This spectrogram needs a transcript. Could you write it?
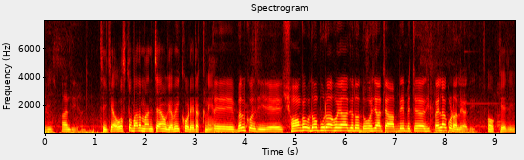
ਵੀ। ਹਾਂਜੀ ਹਾਂਜੀ। ਠੀਕ ਹੈ ਉਸ ਤੋਂ ਬਾਅਦ ਮਨ ਚ ਐ ਹੋ ਗਿਆ ਵੀ ਘੋੜੇ ਰੱਖਣੇ ਆ। ਤੇ ਬਿਲਕੁਲ ਜੀ ਇਹ ਸ਼ੌਂਕ ਉਦੋਂ ਪੂਰਾ ਹੋਇਆ ਜਦੋਂ 2004 ਦੇ ਵਿੱਚ ਅਸੀਂ ਪਹਿਲਾ ਘੋੜਾ ਲਿਆ ਜੀ। ਓਕੇ ਜੀ।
